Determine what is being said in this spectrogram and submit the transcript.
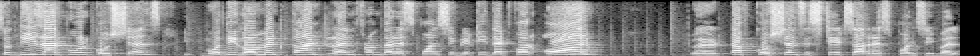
so these are four questions. Modi government can't run from the responsibility that for all uh, tough questions states are responsible.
